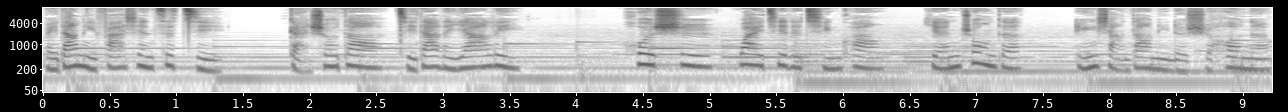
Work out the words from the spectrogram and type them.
每当你发现自己感受到极大的压力，或是外界的情况严重的影响到你的时候呢，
